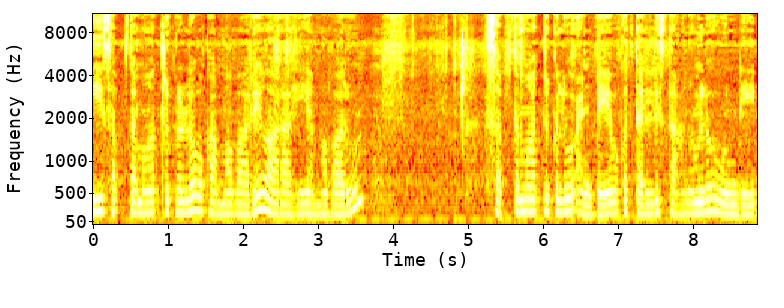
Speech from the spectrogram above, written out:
ఈ సప్తమాతృకలలో ఒక అమ్మవారే వారాహి అమ్మవారు. సప్తమాతృకలు అంటే ఒక తల్లి స్థానంలో ఉండి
